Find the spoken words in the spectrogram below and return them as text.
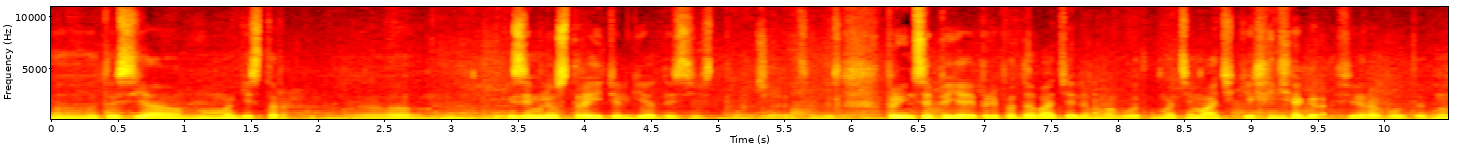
Э, То есть я магистр э, землеустроитель, геодезист, получается. Есть, в принципе, я и преподавателем могу, там, математики или географии работать. Ну,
